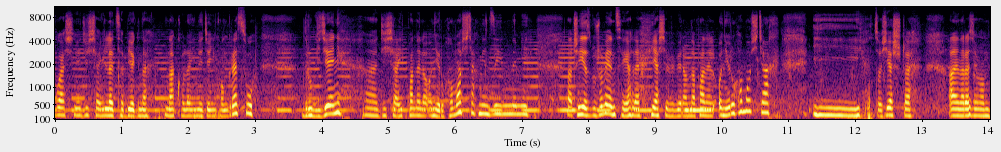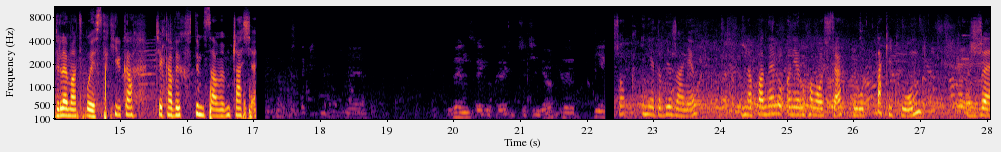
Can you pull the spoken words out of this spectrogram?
Właśnie dzisiaj lecę, biegnę na kolejny dzień kongresu. Drugi dzień. E, Dzisiaj panele o nieruchomościach między innymi. Znaczy jest dużo więcej, ale ja się wybieram na panel o nieruchomościach i coś jeszcze, ale na razie mam dylemat, bo jest kilka ciekawych w tym samym czasie. Szok i niedowierzanie. Na panelu o nieruchomościach był taki tłum, że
